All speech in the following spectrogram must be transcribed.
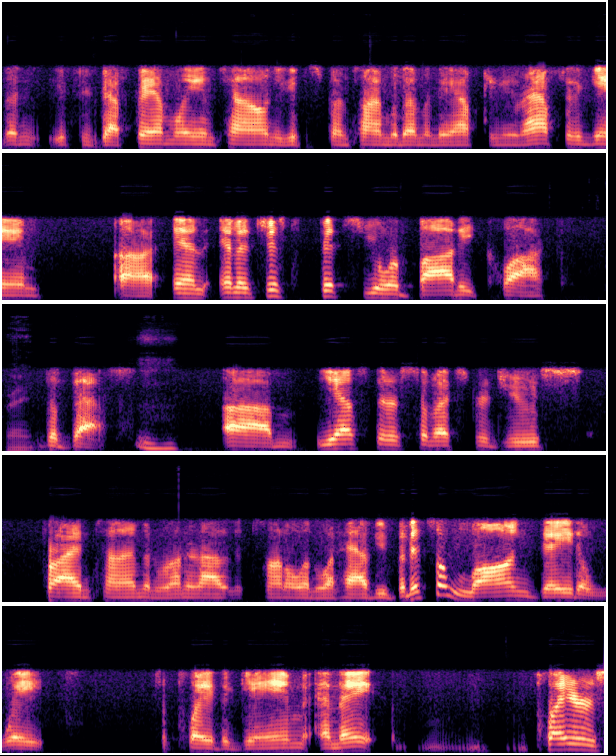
then if you've got family in town, you get to spend time with them in the afternoon after the game, uh, and and it just fits your body clock Right. the best. Um, yes, there's some extra juice, prime time, and running out of the tunnel and what have you, but it's a long day to wait to play the game. And they players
